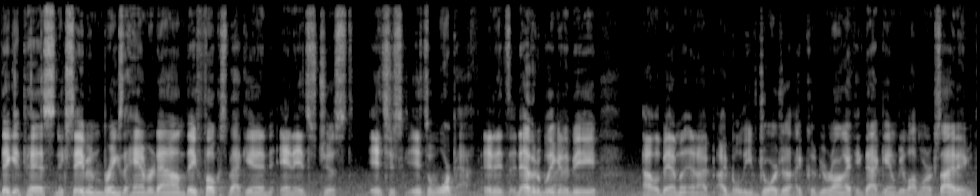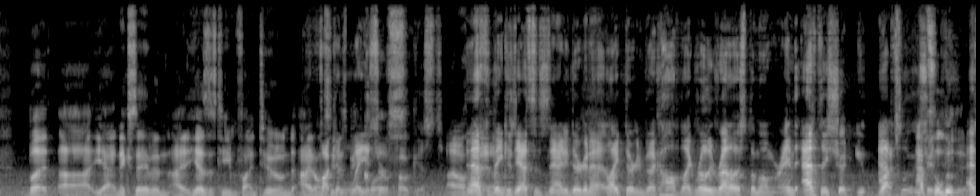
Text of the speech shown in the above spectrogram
They get pissed. Nick Saban brings the hammer down. They focus back in, and it's just it's just it's a warpath, and it's inevitably going to be Alabama, and I, I believe Georgia. I could be wrong. I think that game will be a lot more exciting. But uh, yeah, Nick Saban, I, he has his team fine tuned. I don't see this fucking being laser close. focused. I don't- and that's yeah. the thing, because yeah, Cincinnati, they're gonna like they're gonna be like, oh, like really relish the moment, and as they should. You Right. absolutely, should. Absolutely. As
